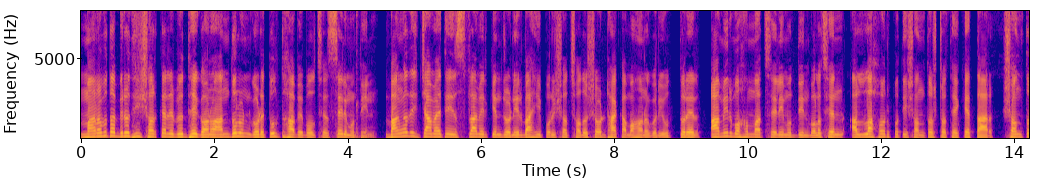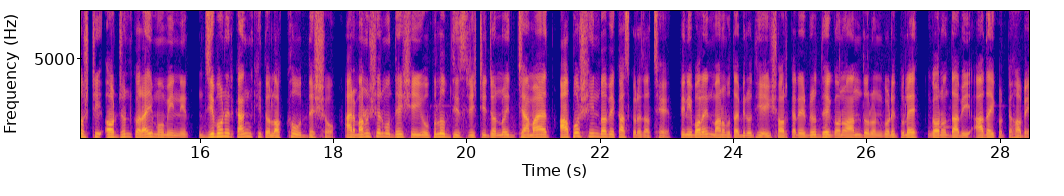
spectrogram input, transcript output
মানবতা বিরোধী সরকারের বিরুদ্ধে গণ আন্দোলন গড়ে তুলতে হবে, বলছে সেলিমুদ্দিন। বাংলাদেশ জামায়াতে ইসলামের কেন্দ্র নির্বাহী পরিষদ সদস্য ঢাকা মহানগরী উত্তরের আমির মোহাম্মদ সেলিম উদ্দিন বলেছেন, আল্লাহর প্রতি সন্তুষ্ট থেকে তার সন্তুষ্টি অর্জন করাই মুমিনের জীবনের কাঙ্ক্ষিত লক্ষ্য উদ্দেশ্য। আর মানুষের মধ্যে সেই উপলব্ধি সৃষ্টির জন্যই জামায়াত আপোষহীনভাবে কাজ করে যাচ্ছে। তিনি বলেন, মানবতা বিরোধী এই সরকারের বিরুদ্ধে গণ আন্দোলন গড়ে তুলে গণদাবি আদায় করতে হবে।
